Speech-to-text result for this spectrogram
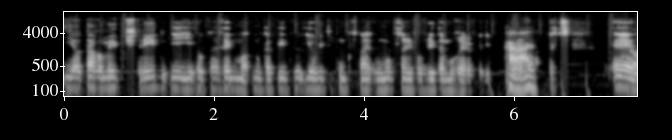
E eu estava meio distraído e eu carreguei numa, num capítulo e eu vi tipo um personagem, o meu personagem favorito a morrer. Eu fiquei tipo. Caralho. É, Oh,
